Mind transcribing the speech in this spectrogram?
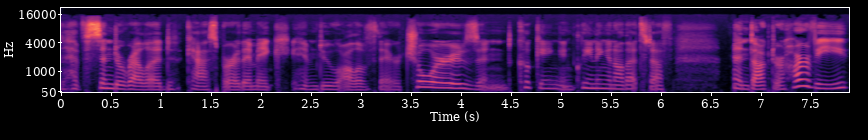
have Cinderella'd Casper. They make him do all of their chores and cooking and cleaning and all that stuff. And Dr. Harvey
